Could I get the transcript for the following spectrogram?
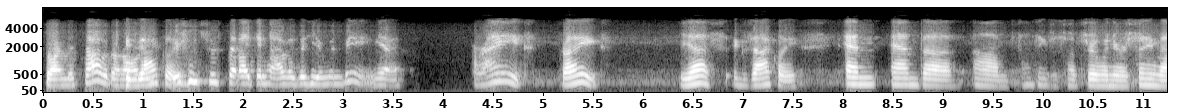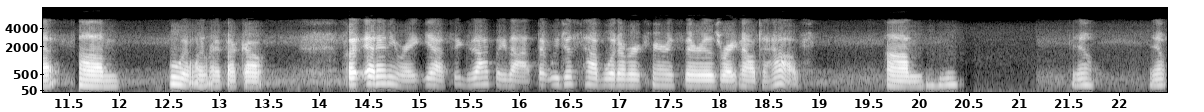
So I miss out on all exactly. the experiences that I can have as a human being. Yes. Right. Right. Yes. Exactly. And and uh, um, something just went through when you were saying that. Um, oh, it went right back out. But at any rate, yes, exactly that. That we just have whatever experience there is right now to have. Um, mm-hmm. Yeah. Yep.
